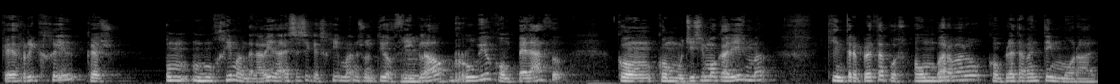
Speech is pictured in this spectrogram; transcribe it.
que es Rick Hill, que es un, un He-Man de la vida. Ese sí que es He-Man, es un tío ciclado, rubio, con pelazo, con, con muchísimo carisma, que interpreta pues a un bárbaro completamente inmoral.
